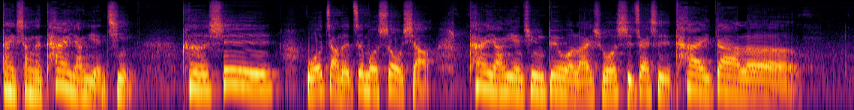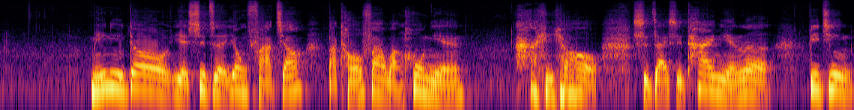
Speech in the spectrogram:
戴上了太阳眼镜。可是我长得这么瘦小，太阳眼镜对我来说实在是太大了。迷你豆也试着用发胶把头发往后粘，哎呦，实在是太粘了。毕竟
